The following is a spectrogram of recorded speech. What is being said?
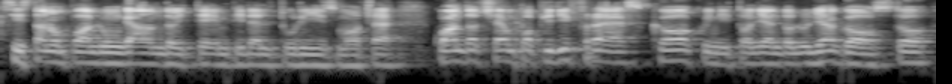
si stanno un po' allungando i tempi del turismo, cioè quando c'è un po' più di fresco, quindi togliendo luglio e agosto,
